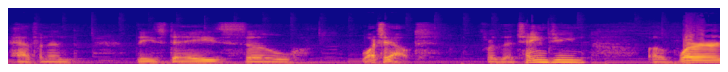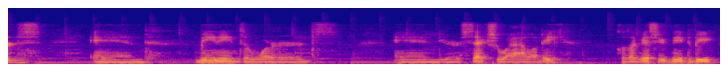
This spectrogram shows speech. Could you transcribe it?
happening these days. So watch out for the changing of words and meanings of words and your sexuality. Because I guess you need to be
